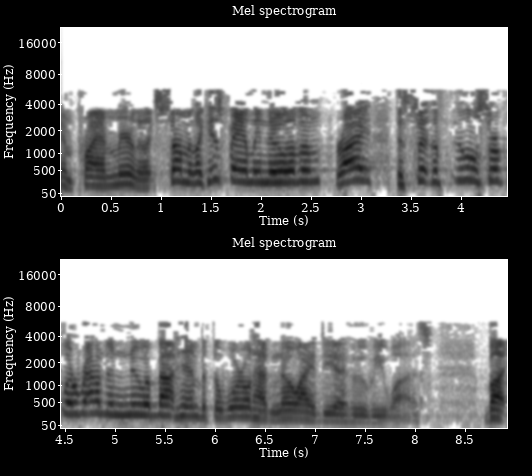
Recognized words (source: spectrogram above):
and primarily like some, like his family knew of him, right? The, the little circle around him knew about him, but the world had no idea who he was. But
